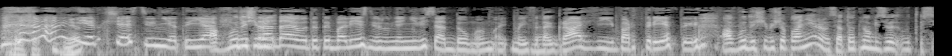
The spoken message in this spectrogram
Нет? Нет, к счастью, нет. И я А в будущем- не страдаю вот этой болезнью, у меня не висят дома мои, фотографии, портреты. А в будущем еще планируется? А тут с-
